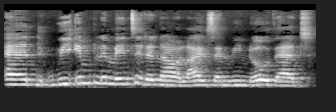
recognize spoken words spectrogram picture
and we implement it in our lives. And we know that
